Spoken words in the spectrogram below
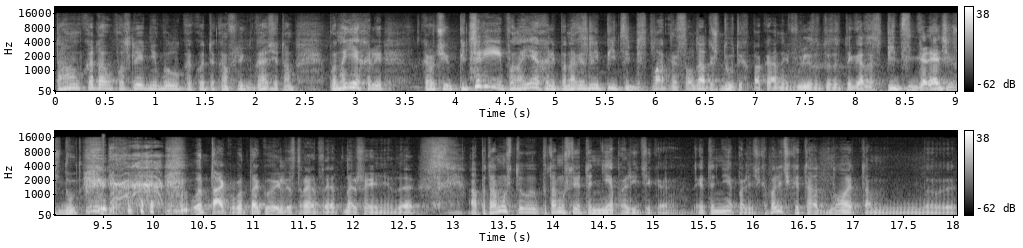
Там, когда последний был какой-то конфликт в Газе, там понаехали, короче, пиццерии понаехали, понавезли пиццы, бесплатные солдаты ждут их, пока они вылезут из этой газы, с пиццей горячей ждут. Вот так, вот такой иллюстрация отношений, да. А потому что, потому что это не политика, это не политика. Политика это одно, это там, э,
